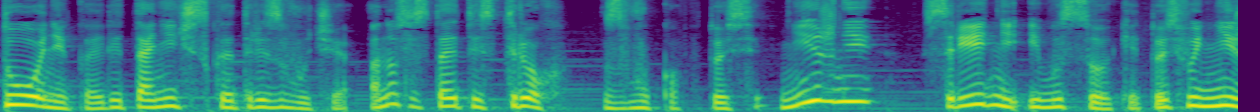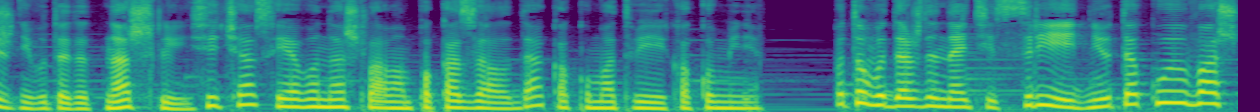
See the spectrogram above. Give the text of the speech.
тоника или тоническое трезвучие. Оно состоит из трех звуков. То есть нижний, средний и высокий. То есть вы нижний вот этот нашли. Сейчас я его нашла, вам показала, да, как у Матвея, как у меня. Потом вы должны найти среднюю такую ваш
